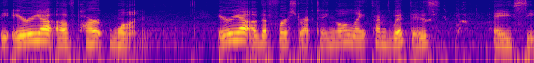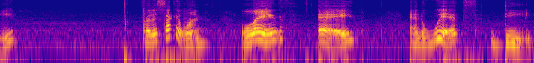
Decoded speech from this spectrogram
The area of part 1. Area of the first rectangle, length times width is AC. For the second one, length A and width D.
